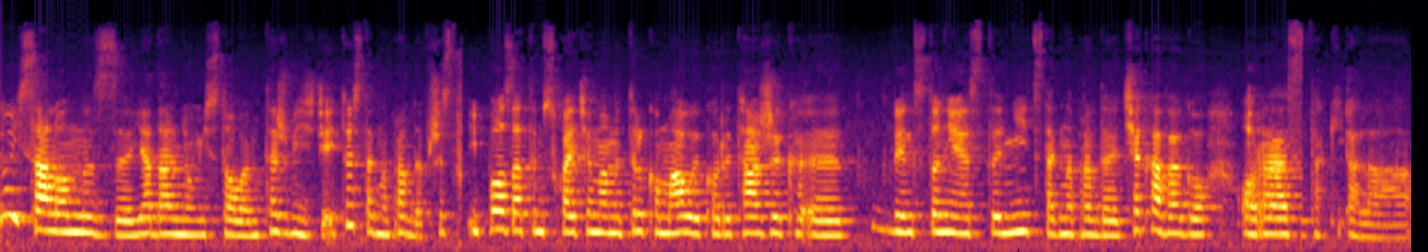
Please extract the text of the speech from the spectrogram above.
no i salon z jadalnią i stołem też widzicie i to jest tak naprawdę wszystko. I poza tym, słuchajcie, mamy tylko mały korytarzyk, więc to nie jest nic tak naprawdę ciekawego oraz taki ala,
